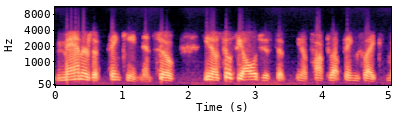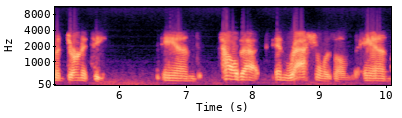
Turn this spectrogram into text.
manners of thinking. And so you know, sociologists have, you know, talked about things like modernity and how that and rationalism and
